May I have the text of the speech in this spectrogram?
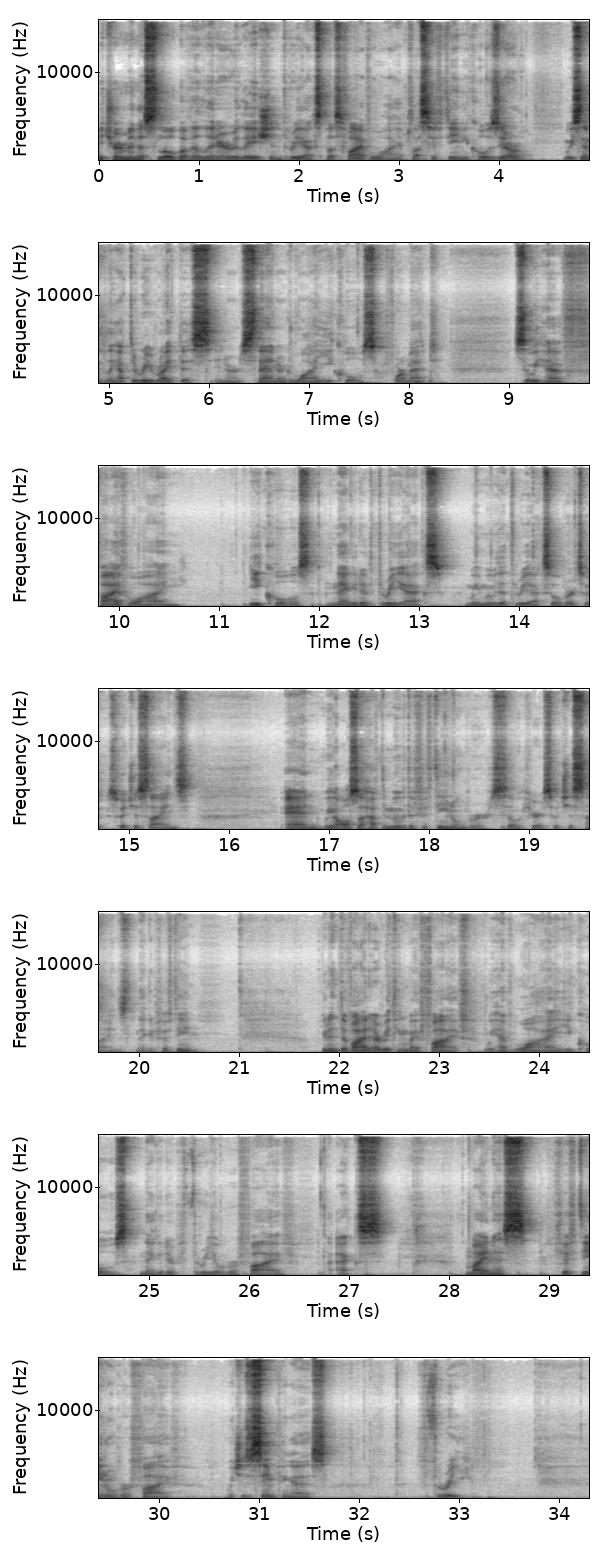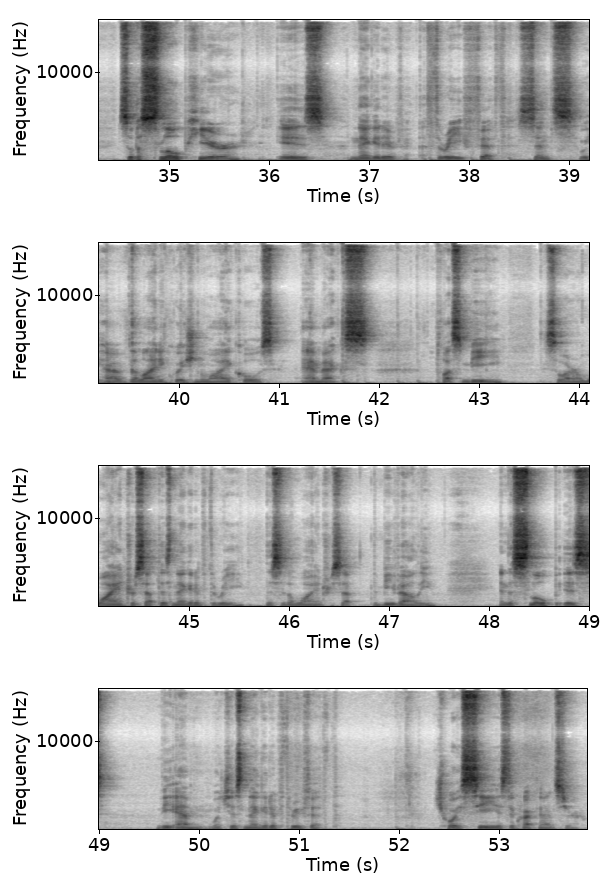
Determine the slope of the linear relation 3x plus 5y plus 15 equals 0. We simply have to rewrite this in our standard y equals format. So we have 5y equals negative 3x. We move the 3x over, so it switches signs. And we also have to move the 15 over, so here it switches signs, negative 15. We're going to divide everything by 5. We have y equals negative 3 over 5, x minus 15 over 5, which is the same thing as 3. So the slope here is negative 3 fifths since we have the line equation y equals mx plus b. So our y-intercept is negative 3. This is the y-intercept, the b value. And the slope is the m, which is negative 3 fifths. Choice C is the correct answer.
